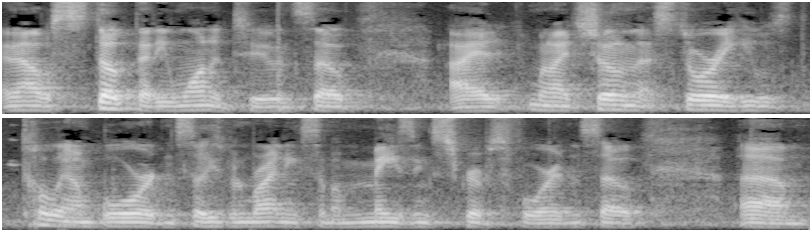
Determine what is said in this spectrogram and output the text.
and I was stoked that he wanted to, and so. I, when I'd shown him that story, he was totally on board, and so he's been writing some amazing scripts for it. And so um,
